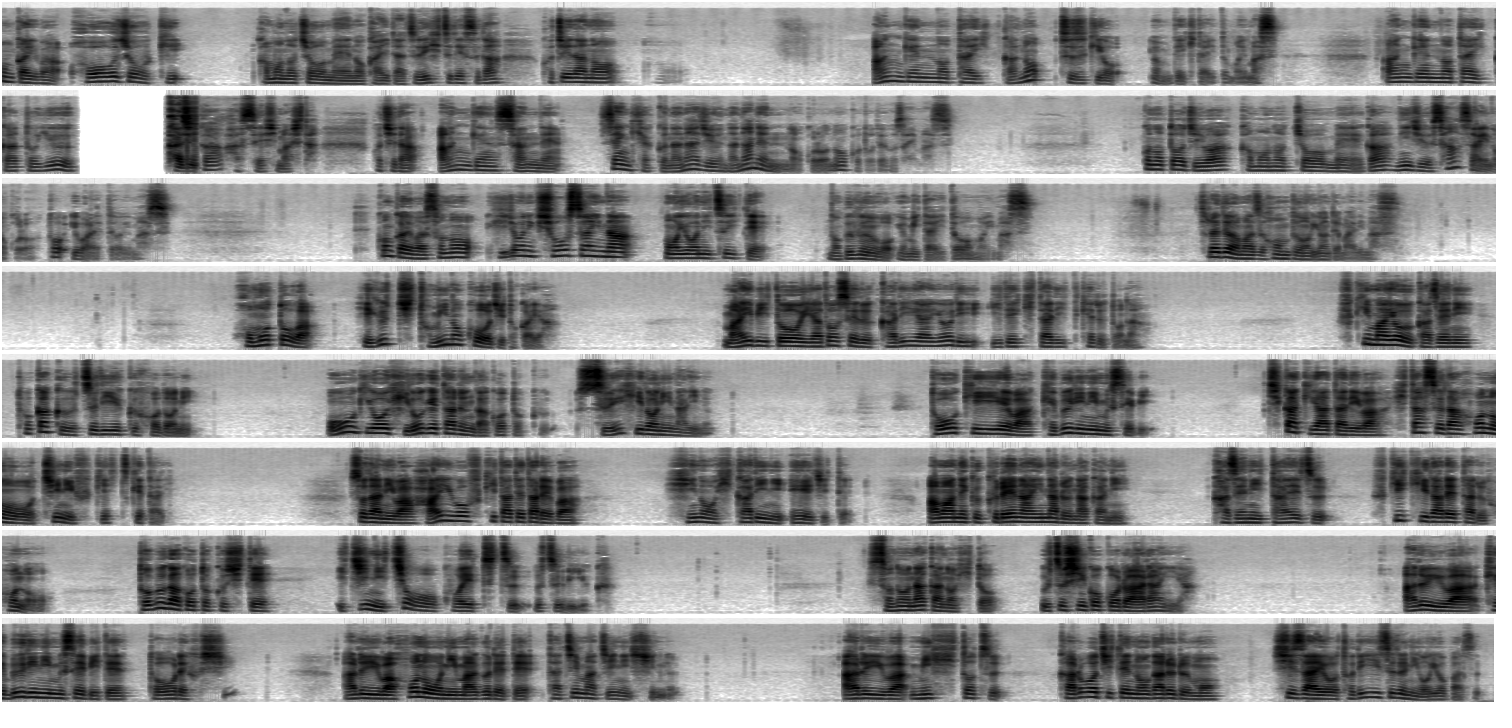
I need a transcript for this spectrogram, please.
今回は北条記鴨の町名の書いた随筆ですが、こちらの安元の大化の続きを読んでいきたいと思います。安元の大化という火事が発生しました。こちら安元3年、1177年の頃のことでございます。この当時は鴨の町名が23歳の頃と言われております。今回はその非常に詳細な模様についての部分を読みたいと思います。それではまず本文を読んでまいります。ほもとは樋口富の工事とかや、舞人を宿せる刈屋よりいできたりけるとな。吹き迷う風にとかく移りゆくほどに、扇を広げたるんがごとく末広になりぬ。遠き家は煙にむせび、近きあたりはひたすら炎を地に吹きつけたり、空には灰を吹き立てたれば、火の光に映じて、あまねく紅なる中に、風に絶えず吹き切られたる炎、飛ぶがごとくして、一に蝶を超えつつ移りゆく。その中の人、移し心あらんや。あるいは煙にむせびて通れふし。あるいは炎にまぐれてたちまちに死ぬ。あるいは身一つ、かろうじて逃るるも、死罪を取り譲るに及ばず、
